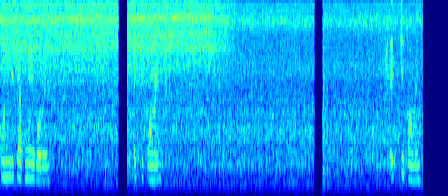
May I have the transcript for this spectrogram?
কোন দিকে আপনি এগোবেন? একটি কমেন্ট একটি কমেন্ট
